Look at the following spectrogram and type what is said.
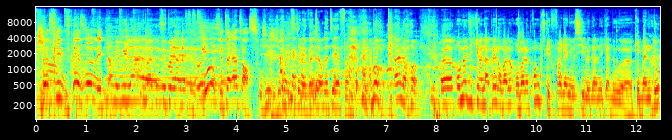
Je suis, je suis désolé. Non mais oui là, euh, c'était- oui. Intense. J'ai- Je croyais que c'était le 20h de TF1. Bon, alors, euh, on me dit qu'il y a un appel, on va le, on va le prendre parce qu'il faut faire gagner aussi le dernier cadeau euh, qui est Bento.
